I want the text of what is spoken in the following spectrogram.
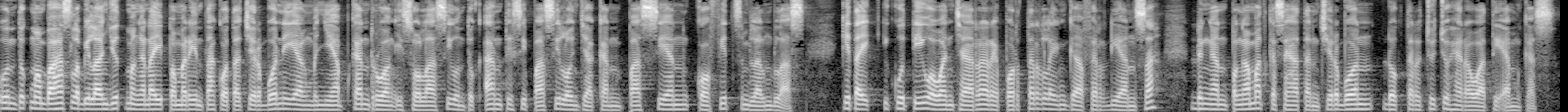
Untuk membahas lebih lanjut mengenai pemerintah kota Cirebon yang menyiapkan ruang isolasi untuk antisipasi lonjakan pasien COVID-19, kita ikuti wawancara reporter Lengga Ferdiansah dengan pengamat kesehatan Cirebon, Dr. Cucu Herawati MKes.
